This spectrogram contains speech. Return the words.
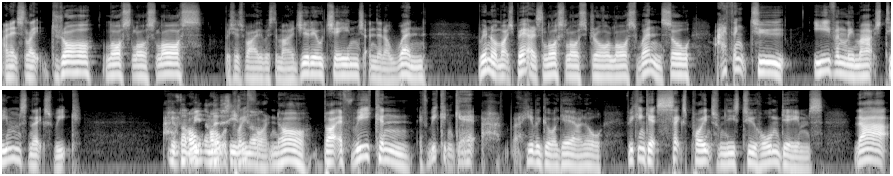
and it's like draw, loss, loss, loss, which is why there was the managerial change, and then a win. We're not much better. It's loss, loss, draw, loss, win. So I think two evenly matched teams next week. We've not all- beaten them all this to season, though. for. No, but if we can, if we can get, here we go again. I know if we can get six points from these two home games, that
